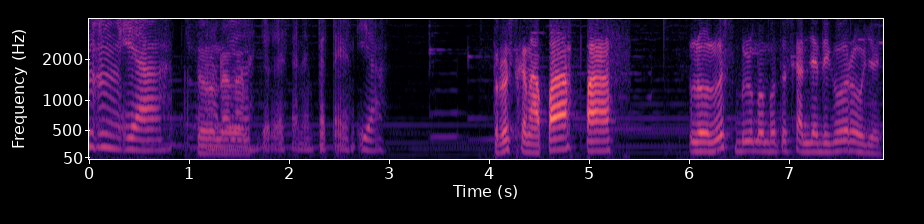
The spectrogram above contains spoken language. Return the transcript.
Mm iya. Jalur undangan. Alhamdulillah, jurusan MPTN. Iya. Terus kenapa pas lulus belum memutuskan jadi guru Joy?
